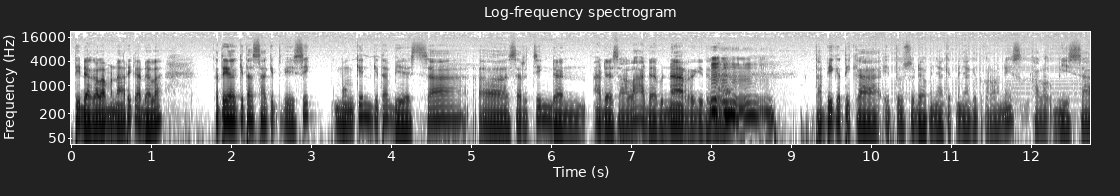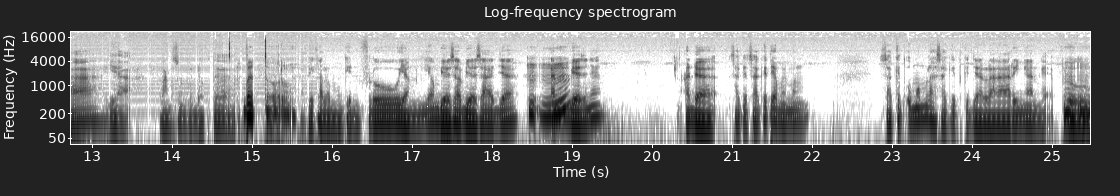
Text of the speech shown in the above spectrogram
tidak kalah menarik adalah ketika kita sakit fisik mungkin kita biasa eh, searching dan ada salah, ada benar gitu Mm, kan. mm. Tapi ketika itu sudah penyakit-penyakit kronis, kalau bisa ya langsung ke dokter. Betul. Tapi kalau mungkin flu yang yang biasa-biasa aja, Mm, kan mm. biasanya ada sakit-sakit yang memang sakit umum lah, sakit gejala ringan kayak flu Mm, mm,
